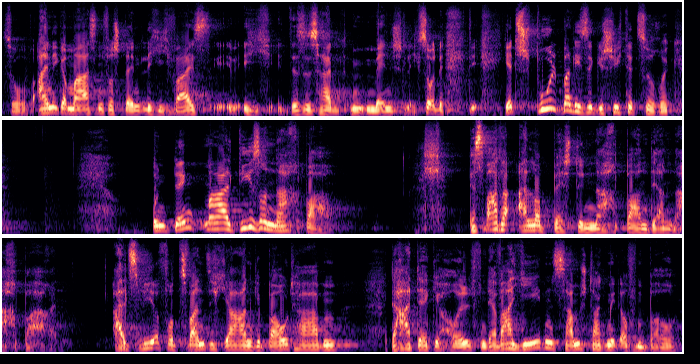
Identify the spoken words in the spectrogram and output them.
So, einigermaßen verständlich. Ich weiß, ich, das ist halt menschlich. So, die, jetzt spult man diese Geschichte zurück. Und denkt mal, dieser Nachbar, das war der allerbeste Nachbar der Nachbarn. Als wir vor 20 Jahren gebaut haben, da hat er geholfen. Der war jeden Samstag mit auf dem Bau.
